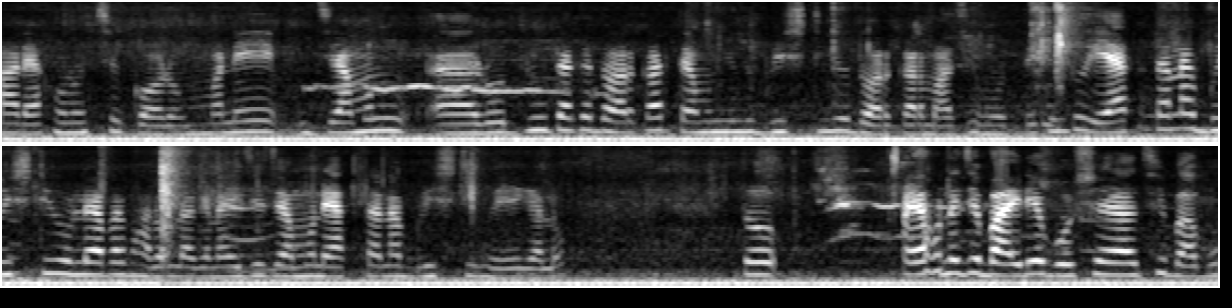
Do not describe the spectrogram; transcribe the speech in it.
আর এখন হচ্ছে গরম। মানে যেমন রৌদ্রটাকে দরকার, তেমন কিন্তু বৃষ্টিও দরকার মাঝে মধ্যে কিন্তু একটানা বৃষ্টি হলে আবার ভালো লাগে না। এই যে যেমন একটানা বৃষ্টি হয়ে গেল তো এখন এই যে বাইরে বসে আছি, বাবু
